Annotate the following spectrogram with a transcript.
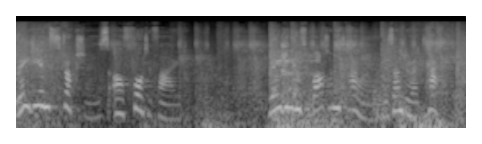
Radiant structures are fortified. Radiant's bottom tower is under attack.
